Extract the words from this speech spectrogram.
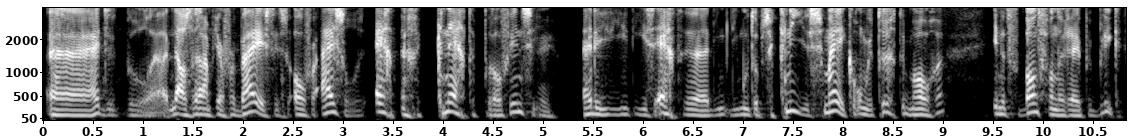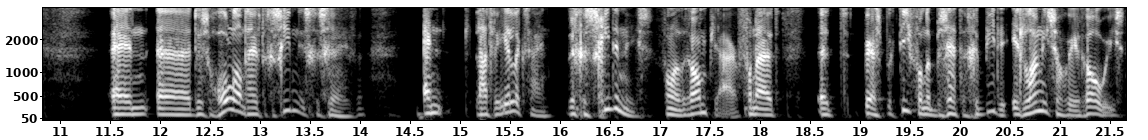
Eh, ik bedoel, eh, nou, als het rampjaar voorbij is, is Overijssel is echt een geknechte provincie. Nee. Die, die, is echt, eh, die, die moet op zijn knieën smeken om weer terug te mogen in het verband van de Republiek. En dus Holland heeft de geschiedenis geschreven. En laten we eerlijk zijn, de geschiedenis van het rampjaar vanuit het perspectief van de bezette gebieden is lang niet zo heroïs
